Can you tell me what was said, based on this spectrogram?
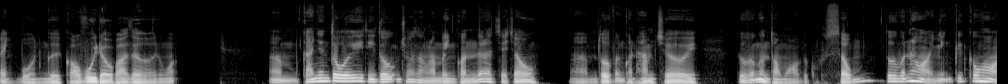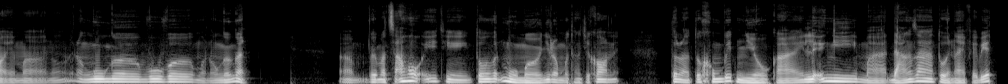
cảnh buồn người có vui đâu bao giờ đúng không ạ? Um, cá nhân tôi thì tôi cũng cho rằng là mình còn rất là trẻ trâu. Um, tôi vẫn còn ham chơi tôi vẫn còn tò mò về cuộc sống. Tôi vẫn hỏi những cái câu hỏi mà nó rất là ngu ngơ vu vơ mà nó ngớ ngẩn. Um, về mặt xã hội thì tôi vẫn mù mờ như là một thằng trẻ con ấy. Tức là tôi không biết nhiều cái lễ nghi mà đáng ra tuổi này phải biết.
